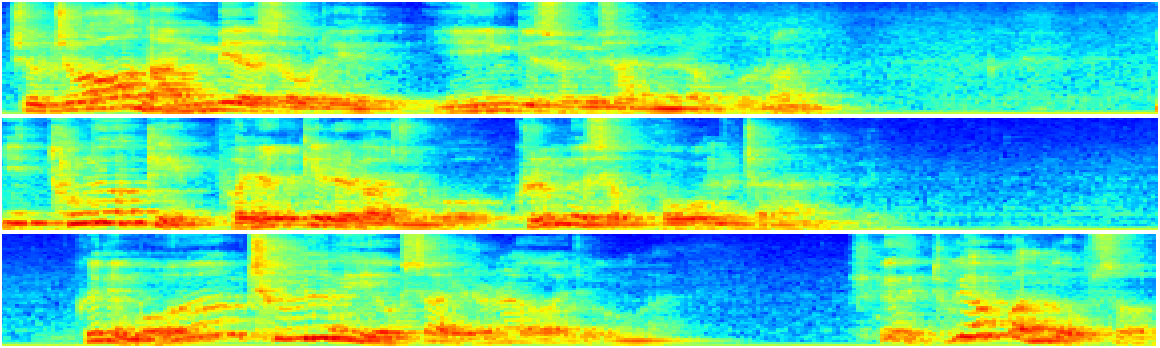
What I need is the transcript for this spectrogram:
지금 저 남미에서 우리 이인기 선교사님이라는 분은 이 통역기 번역기를 가지고 그러면서 복음을 전하는 거예요. 근데 뭐 엄청나게 역사가 일어나가지고 막. 통역관도 없어.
